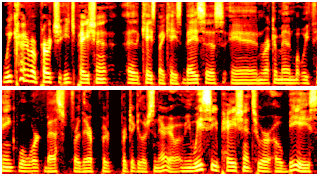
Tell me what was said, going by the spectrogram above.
we kind of approach each patient a case by case basis and recommend what we think will work best for their particular scenario. I mean, we see patients who are obese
